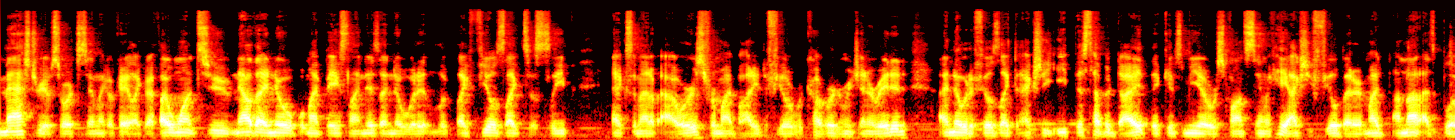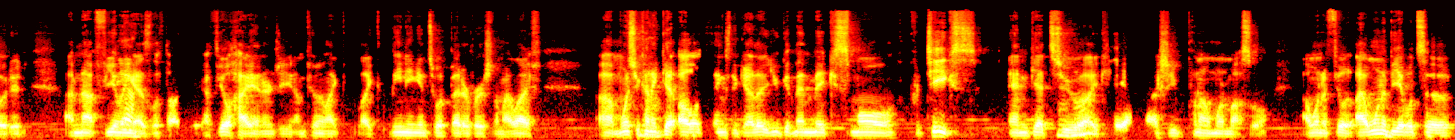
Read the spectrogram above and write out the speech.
mastery of sorts, saying like, okay, like if I want to now that I know what my baseline is, I know what it look like feels like to sleep X amount of hours for my body to feel recovered and regenerated. I know what it feels like to actually eat this type of diet that gives me a response saying like, hey, I actually feel better. My, I'm not as bloated. I'm not feeling Yeah. as lethargic. I feel high energy I'm feeling like like leaning into a better version of my life. Um, once you kind of get all of things together, you can then make small critiques and get to Mhm. like, hey, actually put on more muscle. I want to feel. I want to be able to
